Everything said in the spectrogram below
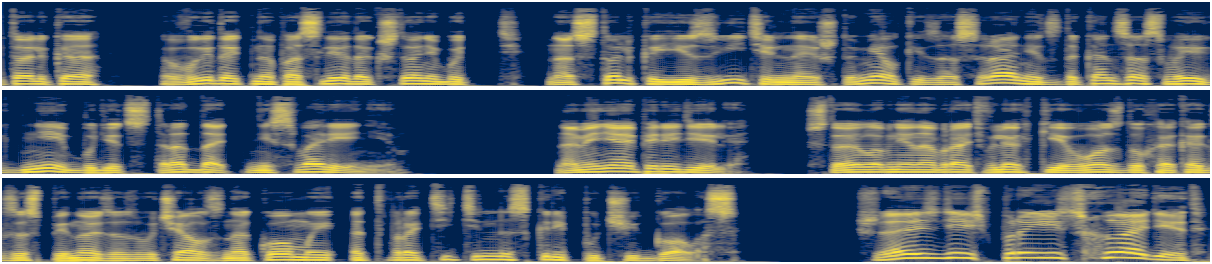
только выдать напоследок что-нибудь настолько язвительное, что мелкий засранец до конца своих дней будет страдать несварением. Но меня опередили. Стоило мне набрать в легкие воздуха, как за спиной зазвучал знакомый, отвратительно скрипучий голос. «Что здесь происходит?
